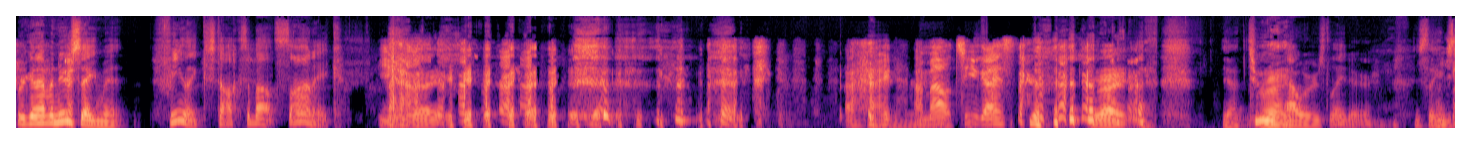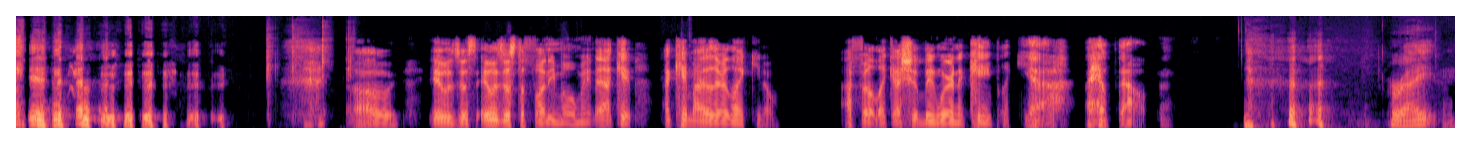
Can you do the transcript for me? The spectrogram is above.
We're gonna have a new Yeah. segment. Phoenix talks about Sonic. Yeah. right. All right. I'm out. See you guys. right. Yeah, two Right. hours later. Just like you said. Oh, it was just it was just a funny moment. I came I came out of there like you know, I felt like I should have been wearing a cape. Like, yeah, I helped out. right. Mm.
